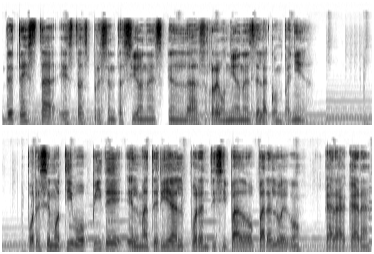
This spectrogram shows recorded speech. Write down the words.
detesta estas presentaciones en las reuniones de la compañía. Por ese motivo pide el material por anticipado para luego, cara a cara,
